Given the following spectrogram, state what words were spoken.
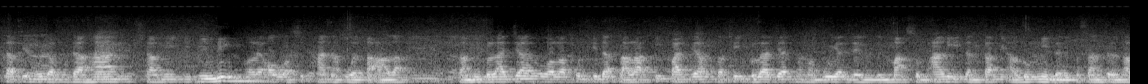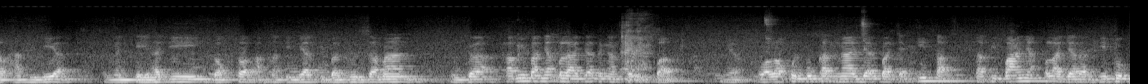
tapi mudah-mudahan kami dibimbing oleh Allah Subhanahu wa taala kami belajar walaupun tidak talaki panjang tapi belajar sama Buya Zainuddin Maksum Ali dan kami alumni dari pesantren Al-Habibiyah dengan Kiai Haji Dr. Ahmad Dimyati Badruz Zaman. Juga kami banyak belajar dengan Iqbal. Ya, walaupun bukan ngajar baca kitab tapi banyak pelajaran hidup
